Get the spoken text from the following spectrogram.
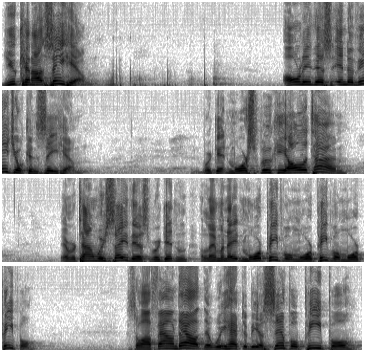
You cannot see him. Only this individual can see him. We're getting more spooky all the time. Every time we say this, we're getting eliminating more people, more people, more people. So I found out that we have to be a simple people.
